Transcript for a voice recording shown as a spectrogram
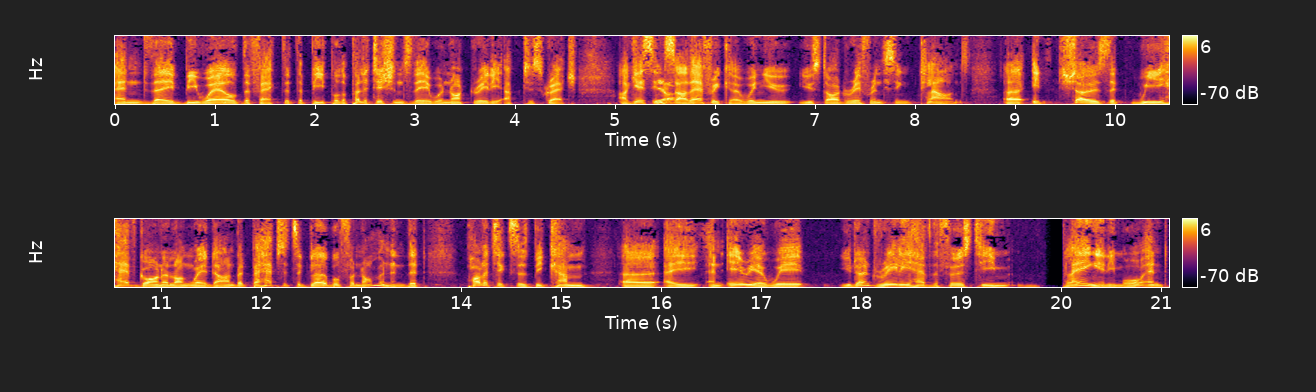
And they bewailed the fact that the people, the politicians there were not really up to scratch. I guess in yeah. South Africa, when you, you start referencing clowns, uh, it shows that we have gone a long way down, but perhaps it's a global phenomenon that politics has become uh, a an area where you don't really have the first team playing anymore, and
